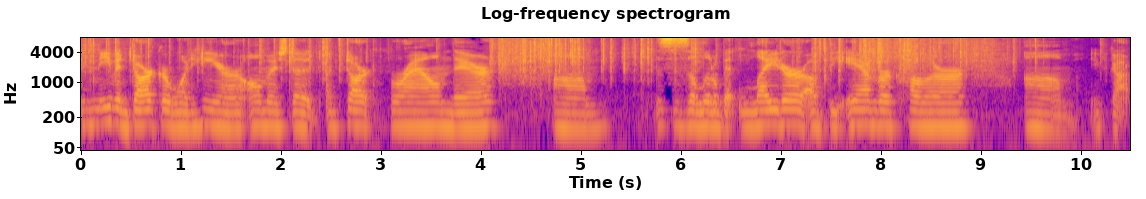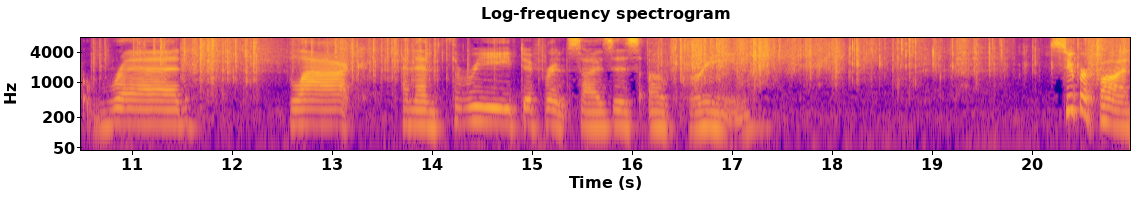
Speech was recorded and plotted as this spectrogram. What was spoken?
an even darker one here, almost a, a dark brown there. Um, this is a little bit lighter of the amber color. Um, you've got red, black, and then three different sizes of green. Super fun.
